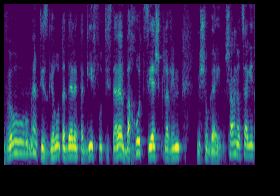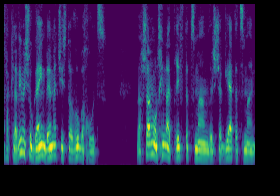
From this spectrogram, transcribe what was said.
והוא אומר, תסגרו את הדלת, תגיפו, תסתובב, בחוץ יש כלבים משוגעים. עכשיו אני רוצה להגיד לך, כלבים משוגעים באמת שהסתובבו בחוץ, ועכשיו הם הולכים להטריף את עצמם ולשגע את עצמם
